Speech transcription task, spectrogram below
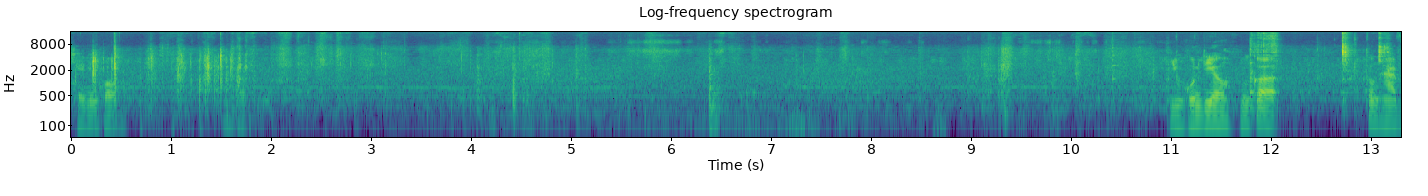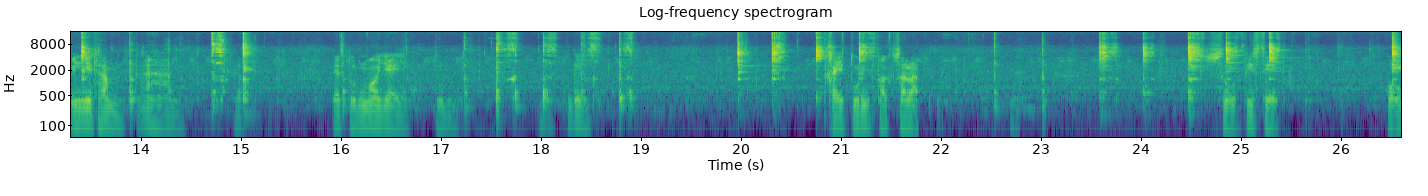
แค่นี้พออยู่คนเดียวมันก็ต้องหาวิธีทำอาหารครับแต่ตุนหม้อใหญ่ตุนด้วย ข่ตุ๋นผักสลัด สูตรพิเศษ ของ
